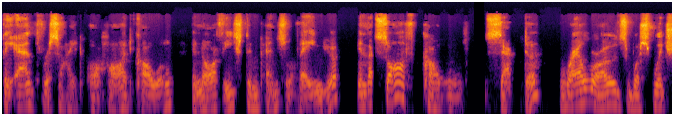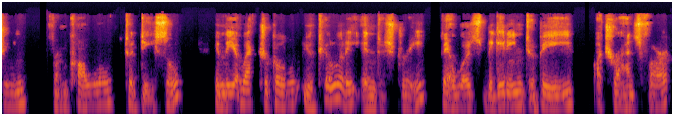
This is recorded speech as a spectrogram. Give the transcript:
the anthracite or hard coal in northeastern Pennsylvania. In the soft coal sector, railroads were switching from coal to diesel. In the electrical utility industry, there was beginning to be a transfer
